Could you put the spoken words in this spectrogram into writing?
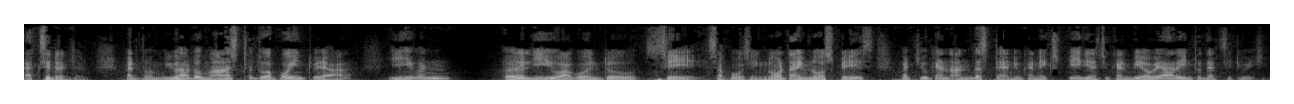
accidental. But um, you have to master to a point where even early you are going to say, supposing no time, no space, but you can understand, you can experience, you can be aware into that situation.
